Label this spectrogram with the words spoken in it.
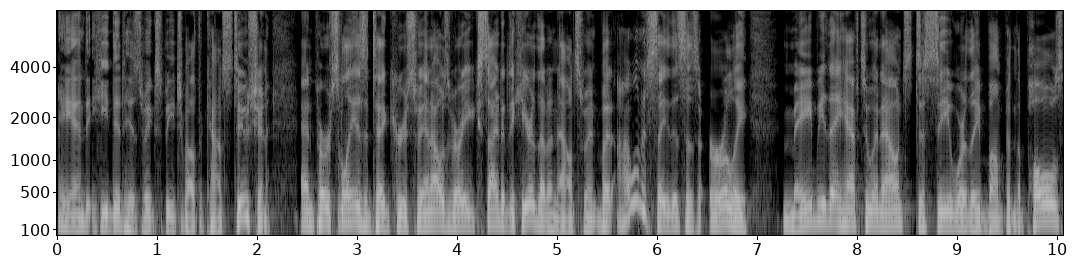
and he did his big speech about the Constitution. And personally, as a Ted Cruz fan, I was very excited to hear that announcement. But I want to say this is early. Maybe they have to announce to see where they bump in the polls.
